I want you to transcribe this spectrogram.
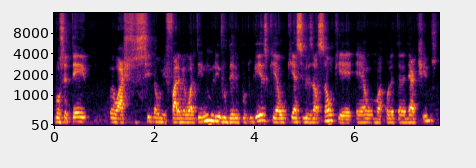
Você tem, eu acho, se não me falha a memória, tem um livro dele em português, que é O que é Civilização, que é uma coletânea de artigos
